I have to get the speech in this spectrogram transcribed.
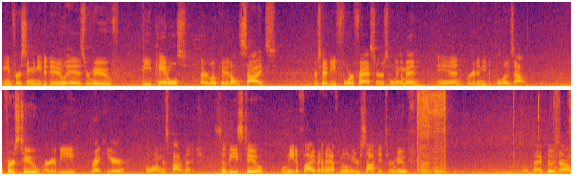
And first thing we need to do is remove the panels that are located on the sides. There's going to be four fasteners holding them in, and we're going to need to pull those out. The first two are going to be right here along this bottom edge. So these two will need a five and a half millimeter socket to remove. So back those out.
